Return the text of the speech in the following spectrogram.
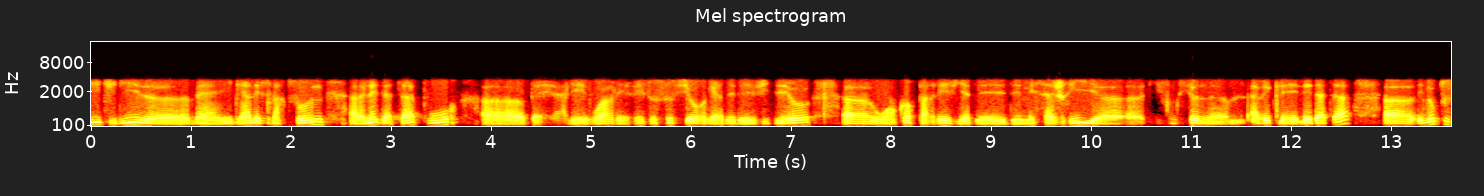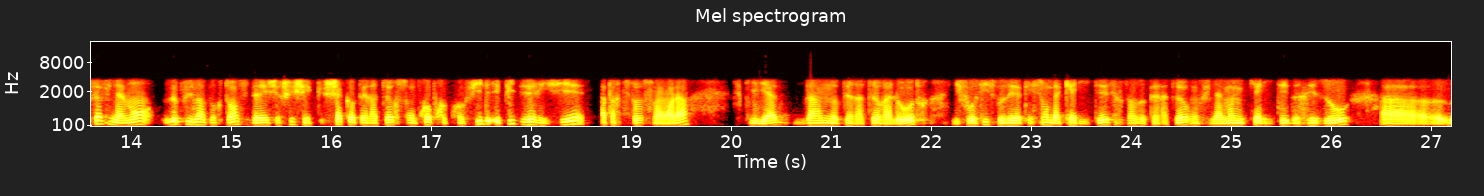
qui utilisent euh, ben, eh bien les smartphones, euh, les data pour euh, ben, aller voir les réseaux sociaux, regarder des vidéos ou encore parler via des, messageries qui fonctionnent avec les, les data. et donc tout ça finalement, le plus important, c'est d'aller chercher chez chaque opérateur son propre profil et puis de vérifier à partir de ce moment-là qu'il y a d'un opérateur à l'autre. Il faut aussi se poser la question de la qualité. Certains opérateurs ont finalement une qualité de réseau euh,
